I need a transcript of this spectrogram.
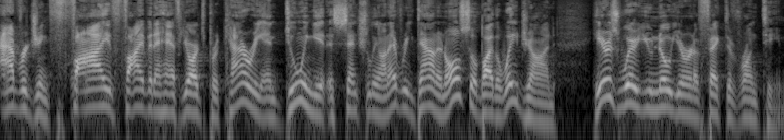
averaging five, five and a half yards per carry and doing it essentially on every down. And also, by the way, John, Here's where you know you're an effective run team.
